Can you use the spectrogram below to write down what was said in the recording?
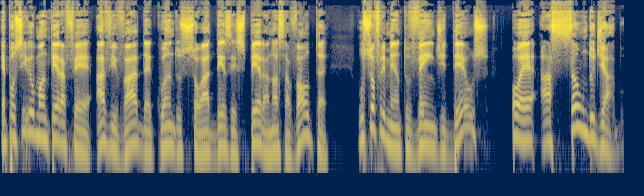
É possível manter a fé avivada quando só há desespero à nossa volta? O sofrimento vem de Deus ou é ação do diabo?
